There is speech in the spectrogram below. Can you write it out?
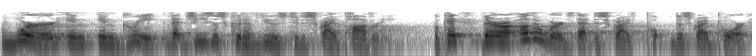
word in, in Greek that Jesus could have used to describe poverty. Okay? There are other words that describe, describe poor.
